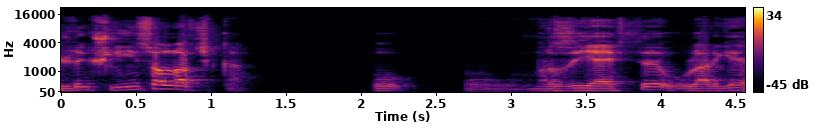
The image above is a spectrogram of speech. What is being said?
juda kuchli insonlar chiqqan. Bu mirziyoyevni ularga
